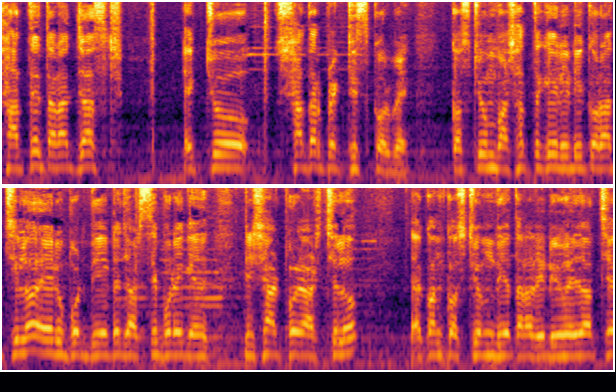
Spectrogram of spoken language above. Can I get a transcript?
সাথে তারা জাস্ট একটু সাঁতার প্র্যাকটিস করবে। কস্টিউম বাসার থেকে রেডি করা ছিল, এর উপর দিয়ে এটা জার্সি পরে টি শার্ট পরে আসছিল। এখন কস্টিউম দিয়ে তারা রেডি হয়ে যাচ্ছে।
